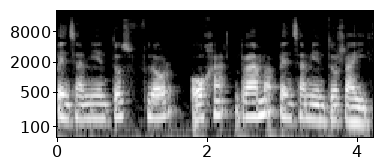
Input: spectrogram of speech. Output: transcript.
pensamientos flor, hoja, rama, pensamientos raíz.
